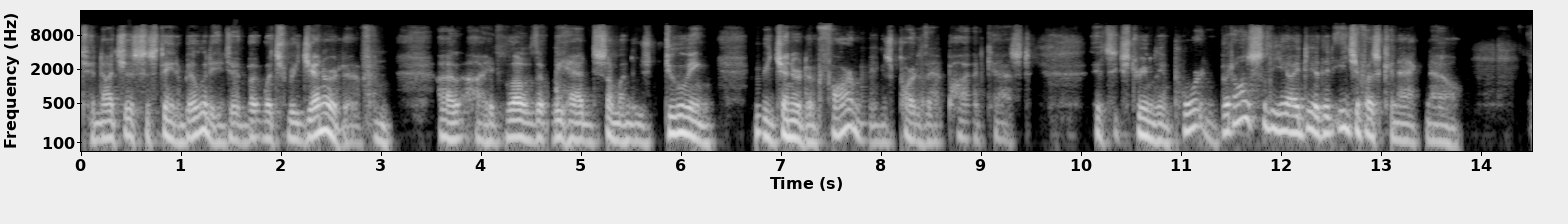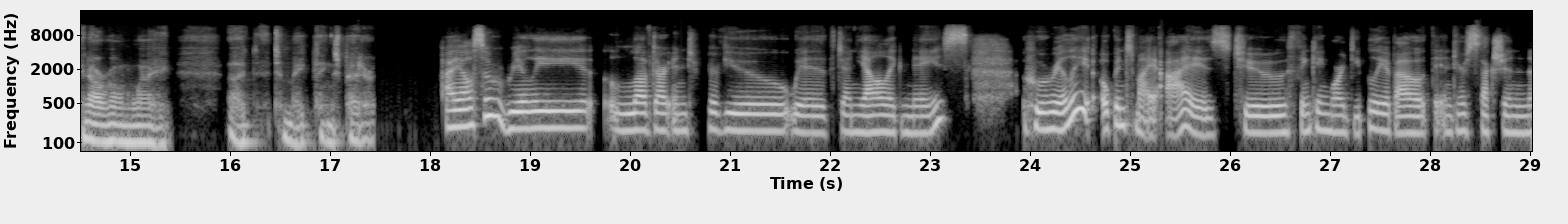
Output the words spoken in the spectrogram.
to not just sustainability, to, but what's regenerative. And I, I, love that we had someone who's doing regenerative farming as part of that podcast. It's extremely important, but also the idea that each of us can act now in our own way uh, to make things better. I also really loved our interview with Danielle Ignace, who really opened my eyes to thinking more deeply about the intersection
